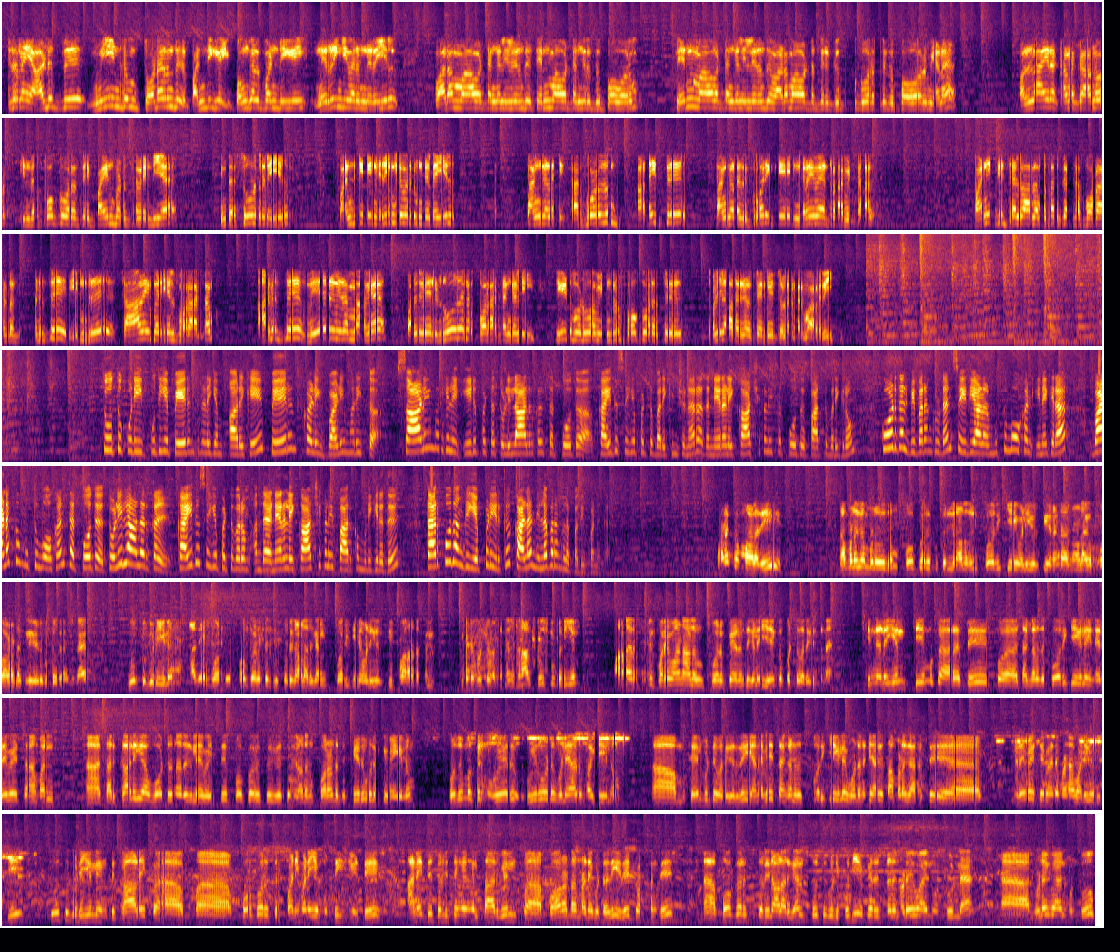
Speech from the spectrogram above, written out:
இதனை அடுத்து மீண்டும் தொடர்ந்து பண்டிகை பொங்கல் பண்டிகை நெருங்கி வரும் நிலையில் வட மாவட்டங்களிலிருந்து தென் மாவட்டங்களுக்கு போவோரும் தென் மாவட்டங்களிலிருந்து வட மாவட்டத்திற்கு போக்குவரத்துக்கு போவோரும் என பல்லாயிரக்கணக்கானோர் இந்த போக்குவரத்தை பயன்படுத்த வேண்டிய இந்த சூழ்நிலையில் பண்டிகை நெருங்கி வரும் நிலையில் தங்களை தற்பொழுதும் அழைத்து தங்களது கோரிக்கையை நிறைவேற்றாவிட்டால் பணிக்கு செல்லாத முதற்கட்ட போராட்டத்தை அடுத்து இன்று சாலை மறியல் போராட்டம். அடுத்து வேறு விதமாக பல்வேறு நூதன போராட்டங்களில் ஈடுபடுவோம் என்றும் போக்குவரத்து தொழிலாளர்கள் தெரிவித்துள்ளனர் மாணவி தூத்துக்குடி புதிய பேருந்து நிலையம் அருகே பேருந்துகளை வழிமறித்த சாலை மறியலில் ஈடுபட்ட தொழிலாளர்கள் தற்போது கைது செய்யப்பட்டு வருகின்றனர். அதன் நேரலை காட்சிகளை தற்போது பார்த்து வருகிறோம். கூடுதல் விவரங்களுடன் செய்தியாளர் முத்துமோகன் இணைகிறார். வணக்கம் முத்துமோகன். தற்போது தொழிலாளர்கள் கைது செய்யப்பட்டு வரும் அந்த நேரலை காட்சிகளை பார்க்க முடிகிறது. தற்போது அங்கு எப்படி இருக்கு? கள நிலவரங்களை பதிவு பண்ணுங்க. வணக்கம் மாலதி. தமிழகம் முழுவதும் போக்குவரத்து தொழிலாளர்கள் கோரிக்கையை வலியுறுத்தி இரண்டாம் நாளாக போராட்டத்தில் ஈடுபட்டு வருகின்றனர். தூத்துக்குடியிலும் அதே போன்று போக்குவரத்து தொழிலாளர்கள் கோரிக்கையை வலியுறுத்தி போராட்டத்தில் ஈடுபட்டு வருகின்றனர். இதனால் தூத்துக்குடியில் மாநகரத்திற்கு குறைவான அளவு பேருந்துகளை இயக்கப்பட்டு வருகின்றன. இந்நிலையில் திமுக அரசு தங்களது கோரிக்கைகளை நிறைவேற்றாமல் ஆஹ், தற்காலிக ஓட்டுநர்களை வைத்து போக்குவரத்து தொழிலாளர் போராட்டத்தை தீர்வளிக்க வகையிலும் பொதுமக்களின் உயர் உயிரோடு விளையாடும் வகையிலும் செயல்பட்டு வருகிறது. எனவே தங்களது கோரிக்கைகளை உடனடியாக தமிழக அரசு நிறைவேற்ற வேண்டும் என வலியுறுத்தி தூத்துக்குடியில் இன்று காலை ப- போக்குவரத்து பணிமனையை முற்றுகையிட்டு அனைத்து தொழிற்சங்கங்கள் சார்பில் ப- போராட்டம் நடைபெற்றது. இதைத் தொடர்ந்து போக்குவரத்து தொழிலாளர்கள் தூத்துக்குடி புதிய பேருந்து நுழைவாயில் முன்பு உள்ள நுழைவாயில் முன்பு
